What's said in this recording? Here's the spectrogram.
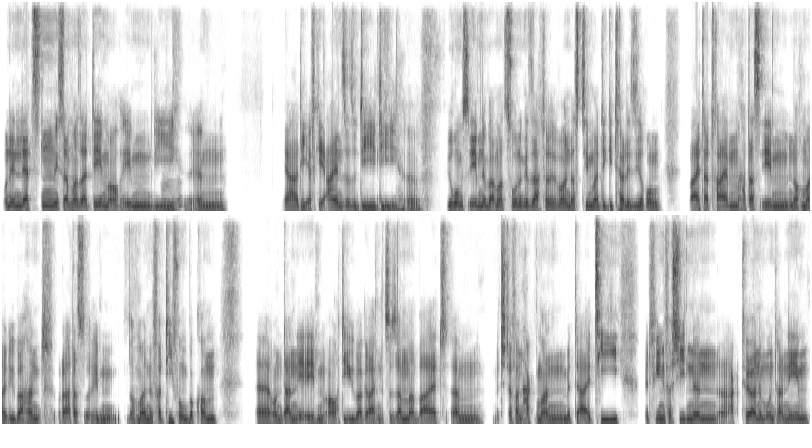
Und in den letzten, ich sag mal, seitdem auch eben die, mhm. ähm, ja, die FG1, also die, die äh, Führungsebene bei Amazone gesagt hat, wir wollen das Thema Digitalisierung weitertreiben, hat das eben nochmal überhand oder hat das eben nochmal eine Vertiefung bekommen, und dann eben auch die übergreifende Zusammenarbeit ähm, mit Stefan Hackmann, mit der IT, mit vielen verschiedenen äh, Akteuren im Unternehmen,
